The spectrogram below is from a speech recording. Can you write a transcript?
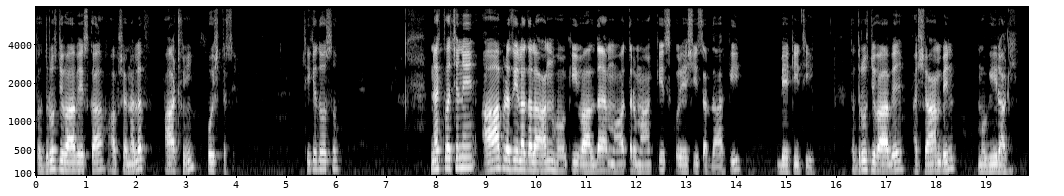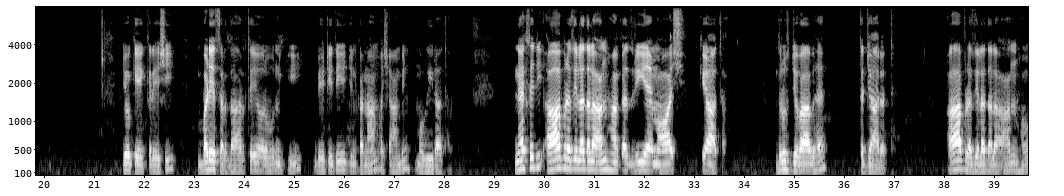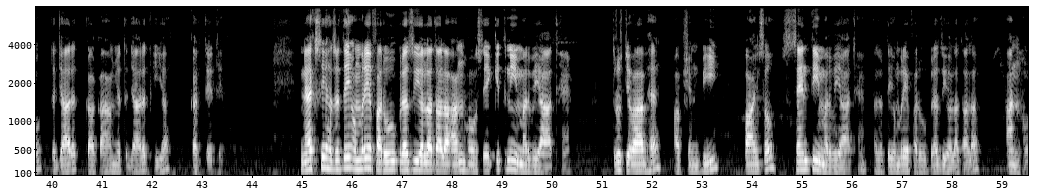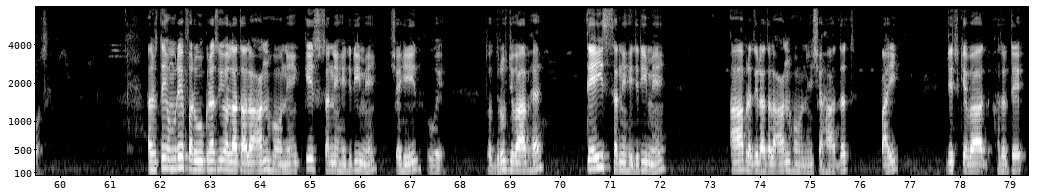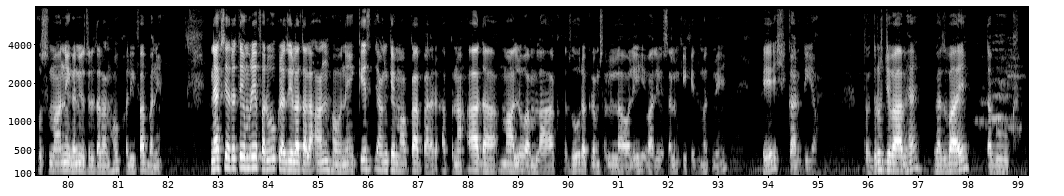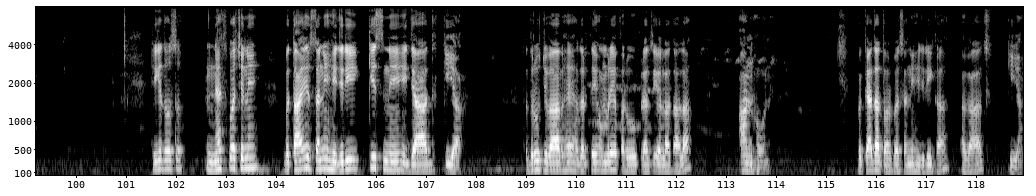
तो दुरुस्त जवाब है इसका ऑप्शन अलफ, आठवीं पुश्त से। ठीक है दोस्तों? नेक्स्ट क्वेश्चन है, आप रज़ी हो कि वालदा मोहतरमा किस कुरेशी सरदार की बेटी थी। तो दुरुस्त जवाब है अशाम बिन मुगीरा की। जो कि एक क्रेशी, बड़े सरदार थे और उनकी बेटी थी, जिनका नाम अशाम बिन मुगीरा था। नेक्स्ट है जी, आप रज़ी तहा का ज़रिए माश क्या था? दुरुस्त जवाब है, तजारत। आप रज़ी तहा हो तजारत का काम या तजारत किया करते थे। नेक्स्ट हज़रत उम्र फ़ारूक रज़ी अल्लाह तहो से कितनी मरवियात हैं? दुरुस्त जवाब है ऑप्शन बी पाँच सौ सैंती मरवियात हैं हज़रत उम्र फ़ारूक रज़ी अल्लाह तहो से। हज़रत उम्र फ़ारूक रज़ी अल्लाह तहो ने किस सन हिजरी में शहीद हुए? तो दुरुस्त जवाब है, तेईस सन हिजरी में आप रज़ी ने शहादत पाई, जिसके बाद हज़रत उस्मान गनी रज़ी खलीफा बने। नेक्स्ट हज़रत उम्र फ़ारूक रज़ी अल्लाह ने किस जंग के मौका पर अपना आधा मालो अमलाक हजूर अक्रम अलैहि की खिदमत में पेश कर दिया। तो दुरुस्त जवाब है, गजबाए तबूक। ठीक है दोस्तों नेक्स्ट क्वेश्चन है, बताएँ सन हिजरी किस ने ईजाद किया? तो दुरुस्त जवाब है हज़रत उम्र फ़ारूक रज़ी अल्लाह ताला हो ने। बाकायदा तौर पर सन हिजरी का आगाज़ किया।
